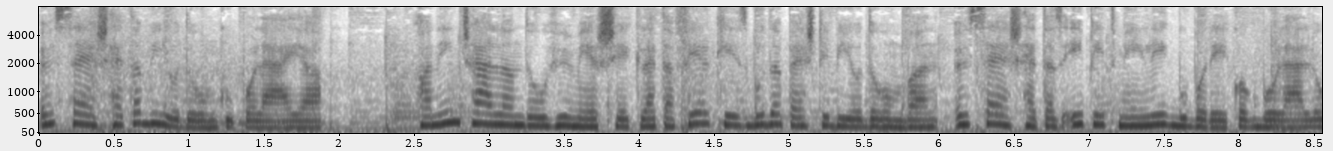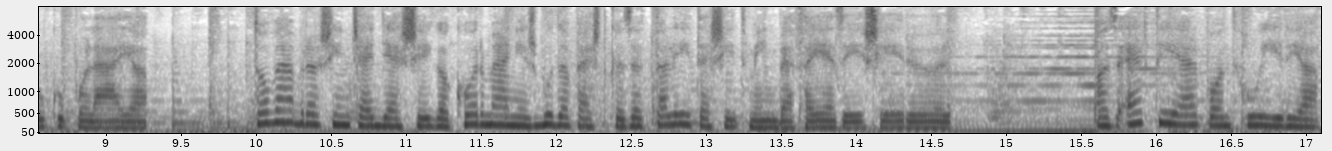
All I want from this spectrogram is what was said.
összeeshet a biodóm kupolája. Ha nincs állandó hőmérséklet a félkész budapesti biodómban, összeeshet az építmény légbuborékokból álló kupolája. Továbbra sincs egyesség a kormány és Budapest között a létesítmény befejezéséről. Az RTL.hu írja,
